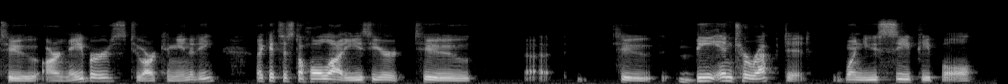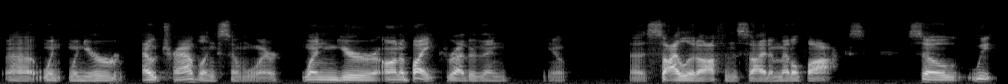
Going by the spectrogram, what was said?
to our neighbors, to our community. Like it's just a whole lot easier to uh, to be interrupted when you see people uh, when when you're out traveling somewhere when you're on a bike rather than you know uh, siloed off inside a metal box. So we,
